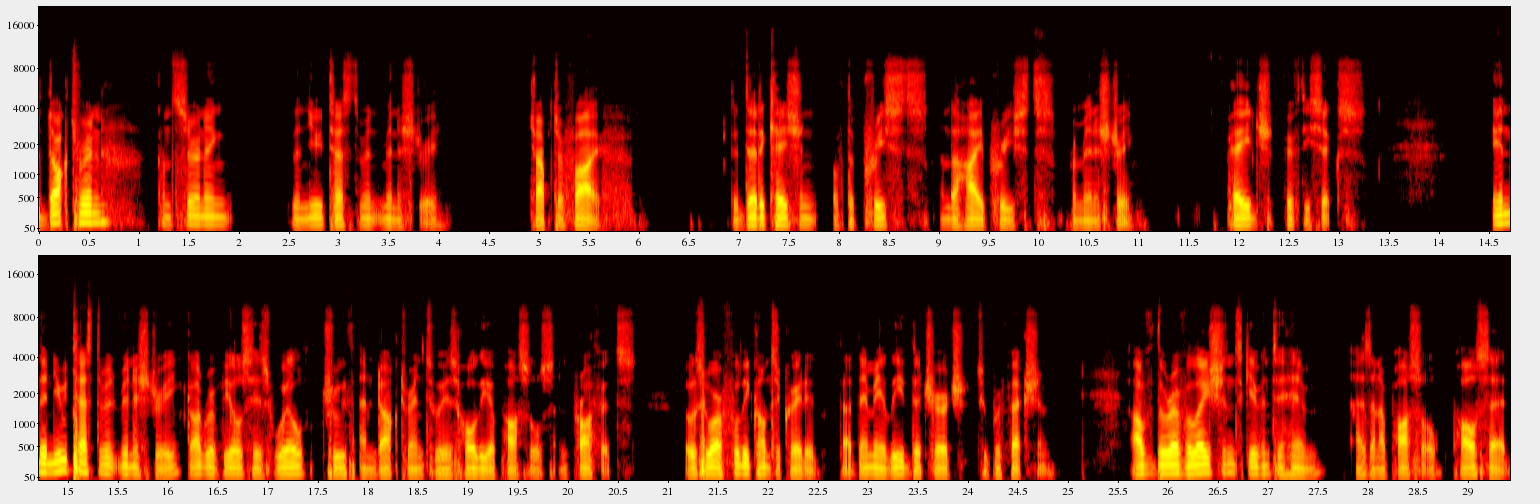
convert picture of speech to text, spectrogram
doctrine concerning the New Testament ministry, chapter 5. The dedication of the priests and the high priests for ministry, page 56. In the New Testament ministry, God reveals his will, truth, and doctrine to his holy apostles and prophets, those who are fully consecrated, that they may lead the church to perfection. Of the revelations given to him as an apostle, Paul said,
